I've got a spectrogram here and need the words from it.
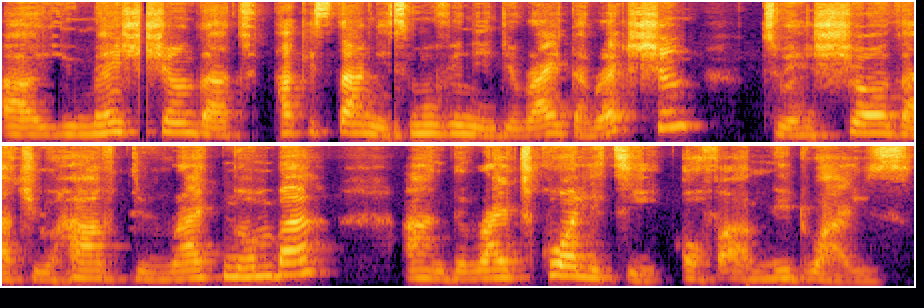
uh, you mentioned that Pakistan is moving in the right direction to ensure that you have the right number and the right quality of our midwives.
